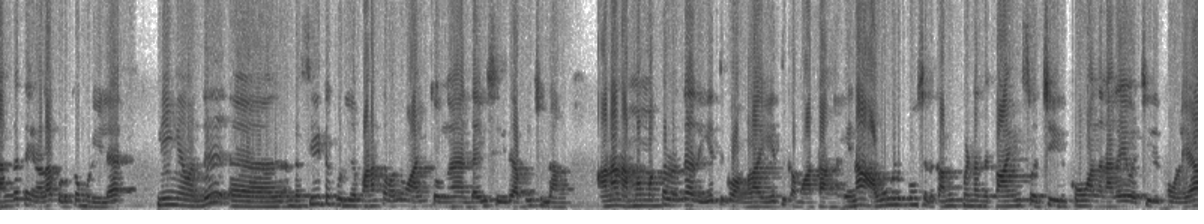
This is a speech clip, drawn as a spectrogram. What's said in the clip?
தங்கத்தை என்னால கொடுக்க முடியல. நீங்க வந்து அந்த சீட்டுக்குரிய பணத்தை வந்து வாங்கிக்கோங்க தயவு செய்து அப்படின்னு சொன்னாங்க. ஆனா நம்ம மக்கள் வந்து அதை ஏத்துக்குவாங்களா? ஏத்துக்க மாட்டாங்க. ஏன்னா அவங்களுக்கும் சில கமிட்மெண்ட் அந்த காயின்ஸ் வச்சு இருக்கும் அந்த நகையை வச்சு இருக்கும் இல்லையா?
